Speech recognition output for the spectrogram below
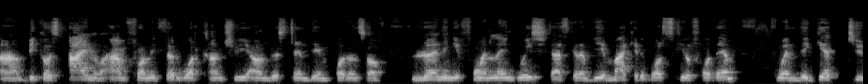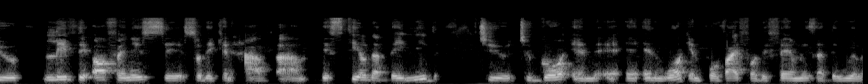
Uh, because I know I'm from a third world country. I understand the importance of learning a foreign language. That's going to be a marketable skill for them when they get to leave the orphanage so they can have um, the skill that they need to to go and and work and provide for the families that they will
